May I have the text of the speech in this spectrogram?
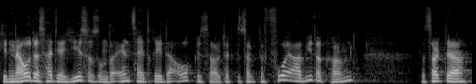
genau das hat ja Jesus in der Endzeitrede auch gesagt. Er hat gesagt, bevor er wiederkommt, da sagt er,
